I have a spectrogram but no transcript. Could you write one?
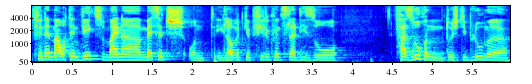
findet man auch den Weg zu meiner Message. Und ich glaube, es gibt viele Künstler, die so versuchen, durch die Blume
